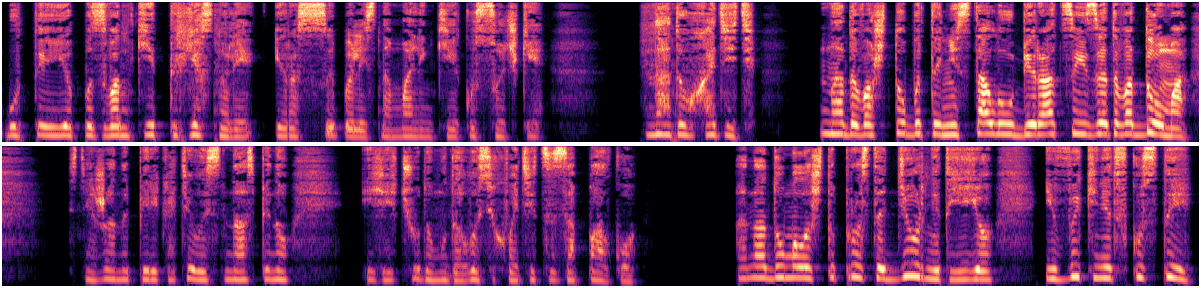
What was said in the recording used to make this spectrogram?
будто ее позвонки треснули и рассыпались на маленькие кусочки. «Надо уходить! Надо во что бы то ни стало убираться из этого дома!» Снежана перекатилась на спину, и ей чудом удалось ухватиться за палку. Она думала, что просто дернет ее и выкинет в кусты,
